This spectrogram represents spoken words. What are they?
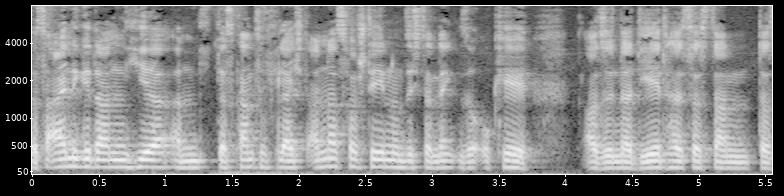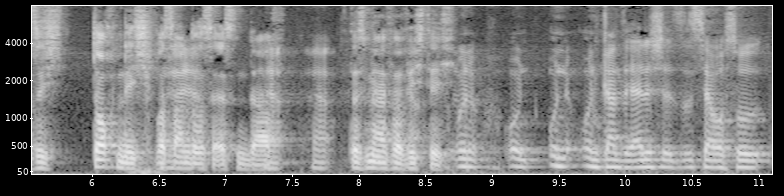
dass einige dann hier ähm, das Ganze vielleicht anders verstehen und sich dann denken so, okay, also in der Diät heißt das dann, dass ich doch nicht was anderes ja, essen darf. Ja, das ist mir einfach wichtig. Und, und, und, und ganz ehrlich, es ist ja auch so,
